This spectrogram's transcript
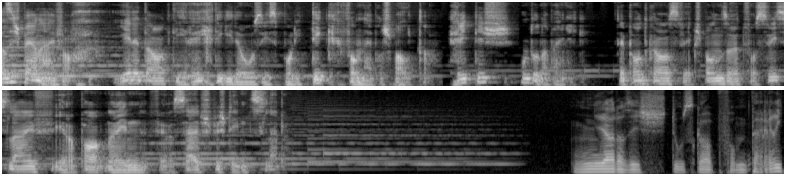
Das ist Bern einfach. Jeden Tag die richtige Dosis Politik vom Nebelspalter. Kritisch und unabhängig. Der Podcast wird gesponsert von Swiss Life, ihrer Partnerin für ein selbstbestimmtes Leben. Ja, das ist die Ausgabe vom 3.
